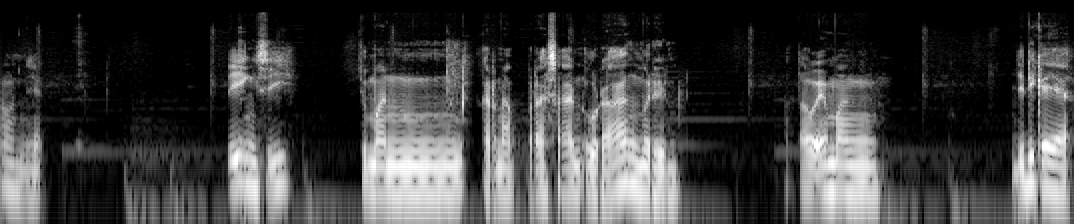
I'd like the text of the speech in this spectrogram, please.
oh ya? Ting sih cuman karena perasaan orang meren atau emang jadi kayak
